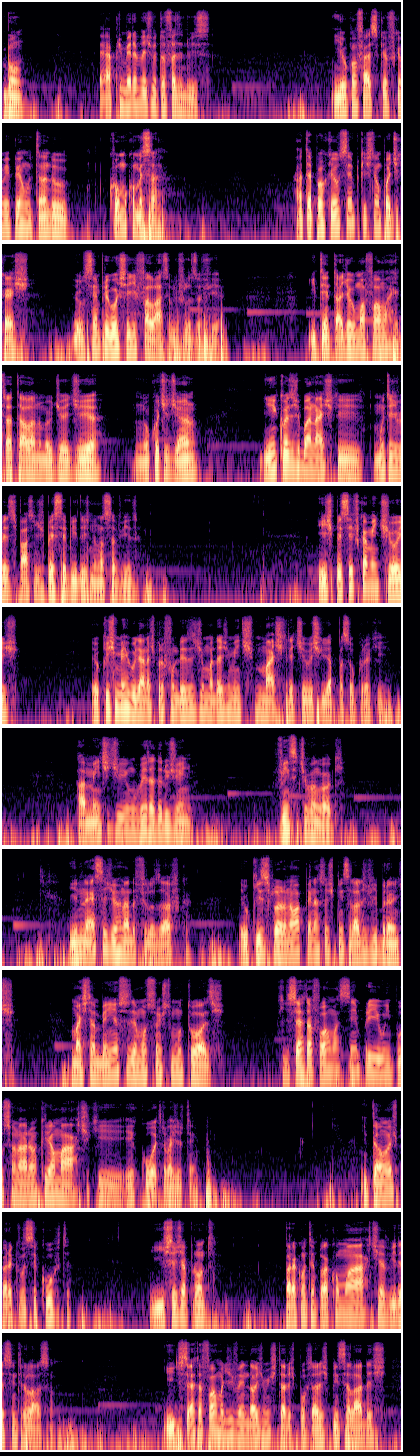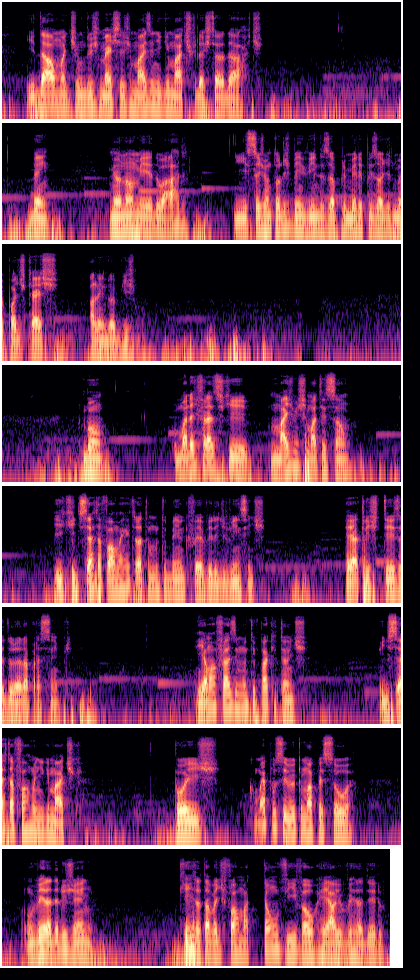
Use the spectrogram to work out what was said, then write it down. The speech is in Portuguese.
Bom, é a primeira vez que eu tô fazendo isso. E eu confesso que eu fico me perguntando como começar. Até porque eu sempre quis ter um podcast. Eu sempre gostei de falar sobre filosofia. E tentar de alguma forma retratá-la no meu dia a dia, no cotidiano e em coisas banais que muitas vezes passam despercebidas na nossa vida. E especificamente hoje, eu quis mergulhar nas profundezas de uma das mentes mais criativas que já passou por aqui. A mente de um verdadeiro gênio, Vincent van Gogh. E nessa jornada filosófica, eu quis explorar não apenas suas pinceladas vibrantes, mas também as suas emoções tumultuosas, que de certa forma sempre o impulsionaram a criar uma arte que ecoa através do tempo. Então eu espero que você curta e esteja pronto para contemplar como a arte e a vida se entrelaçam e de certa forma desvendar os mistérios por trás das pinceladas e da alma de um dos mestres mais enigmáticos da história da arte. Bem, meu nome é Eduardo e sejam todos bem-vindos ao primeiro episódio do meu podcast Além do Abismo. Bom, uma das frases que mais me chamou a atenção e que de certa forma retrata muito bem o que foi a vida de Vincent é a tristeza durará para sempre. E é uma frase muito impactante e de certa forma enigmática. Pois como é possível que uma pessoa, um verdadeiro gênio, que retratava de forma tão viva o real e o verdadeiro,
